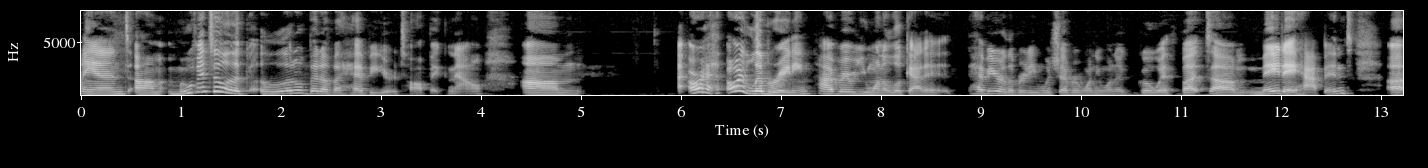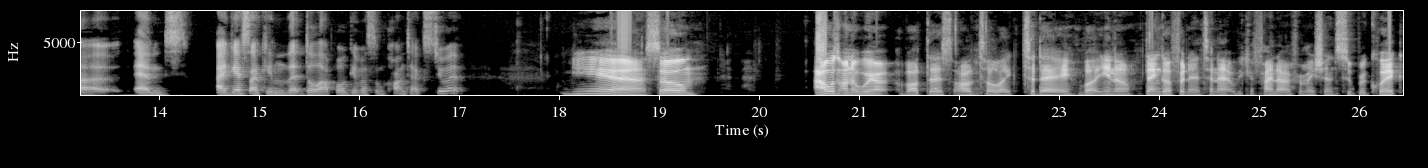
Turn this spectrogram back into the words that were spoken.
and um, move into like a little bit of a heavier topic now. Um, or or liberating, however you want to look at it, heavy or liberating, whichever one you want to go with. But um, May Day happened, uh, and I guess I can let Dolapo give us some context to it. Yeah, so I was unaware about this until like today, but you know, thank God for the internet. We can find out information super quick.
